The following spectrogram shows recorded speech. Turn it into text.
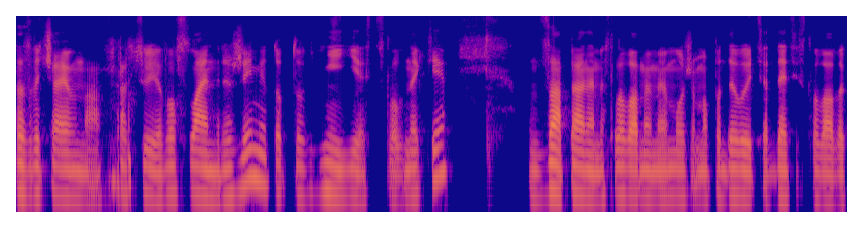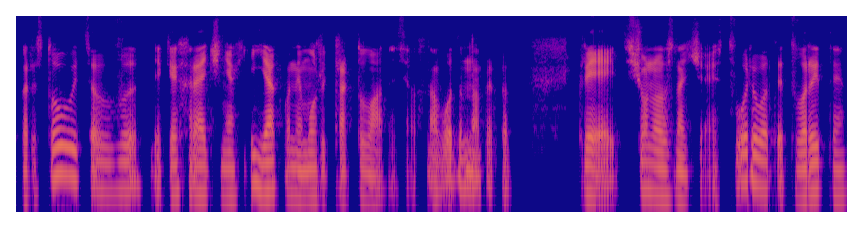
Зазвичай вона працює в офлайн режимі, тобто в ній є словники. За певними словами ми можемо подивитися, де ці слова використовуються, в яких реченнях і як вони можуть трактуватися. Наводимо, наприклад, create, що воно означає? Створювати, творити,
